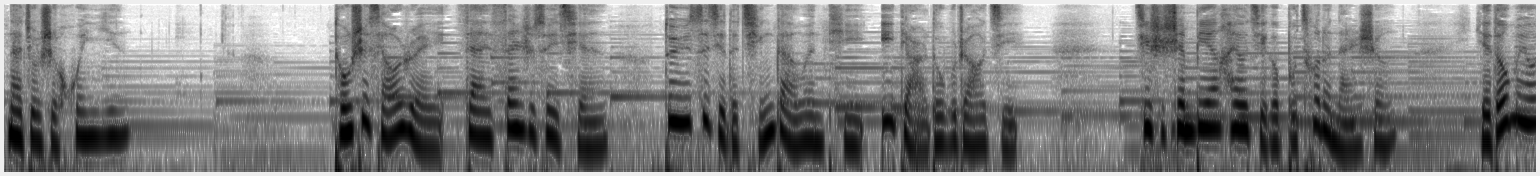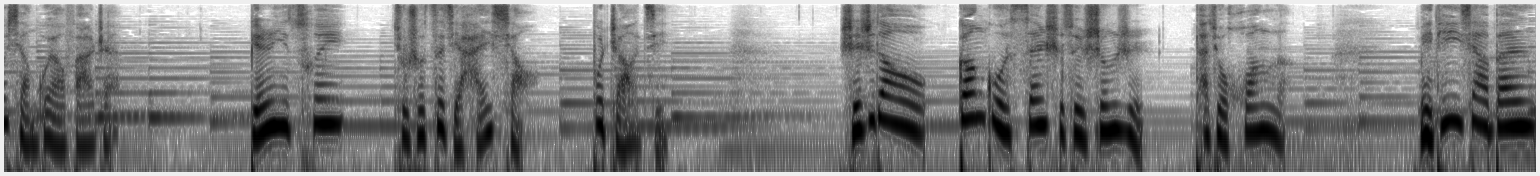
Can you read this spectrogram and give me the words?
那就是婚姻。同事小蕊在三十岁前。对于自己的情感问题一点都不着急，即使身边还有几个不错的男生，也都没有想过要发展。别人一催，就说自己还小，不着急。谁知道刚过三十岁生日，他就慌了，每天一下班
